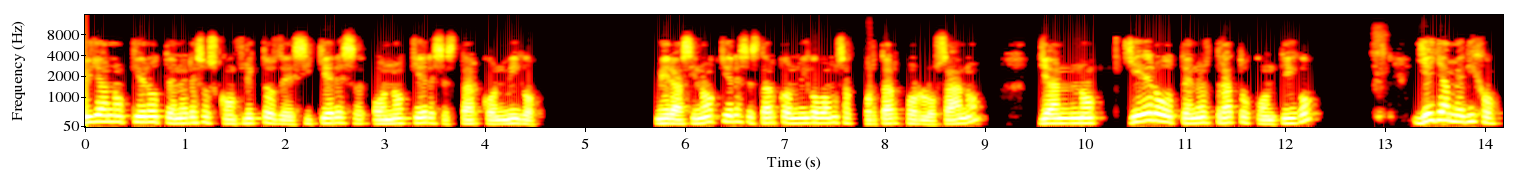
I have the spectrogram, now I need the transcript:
yo ya no quiero tener esos conflictos de si quieres o no quieres estar conmigo. Mira, si no quieres estar conmigo, vamos a cortar por lo sano. Ya no quiero tener trato contigo. Y ella me dijo,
